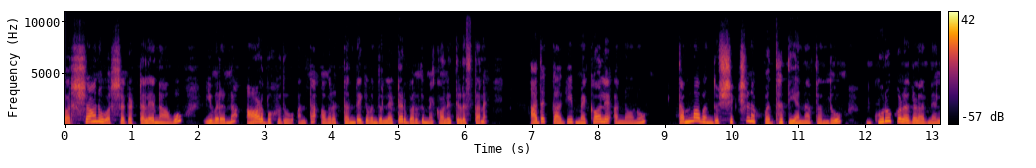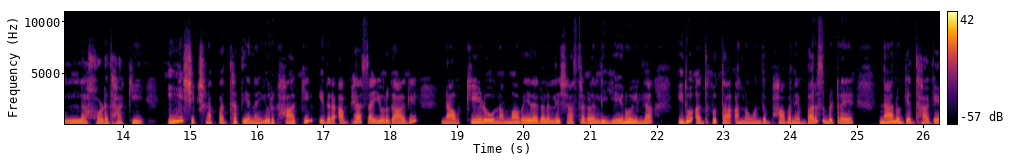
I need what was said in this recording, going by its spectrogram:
ವರ್ಷಾನು ವರ್ಷಗಟ್ಟಲೆ ನಾವು ಇವರನ್ನು ಆಳಬಹುದು ಅಂತ ಅವರ ತಂದೆಗೆ ಒಂದು ಲೆಟರ್ ಬರೆದು ಮೆಕಾಲೆ ತಿಳಿಸ್ತಾನೆ. ಅದಕ್ಕಾಗಿ ಮೆಕಾಲೆ ಅನ್ನೋನು ತಮ್ಮ ಒಂದು ಶಿಕ್ಷಣ ಪದ್ಧತಿಯನ್ನು ತಂದು ಗುರುಕುಲಗಳನ್ನೆಲ್ಲ ಹೊಡೆದಾಕಿ ಈ ಶಿಕ್ಷಣ ಪದ್ಧತಿಯನ್ನು ಇವ್ರಿಗೆ ಹಾಕಿ, ಇದರ ಅಭ್ಯಾಸ ಇವ್ರಿಗಾಗಿ ನಾವು ಕೀಳು ನಮ್ಮ ವೇದಗಳಲ್ಲಿ, ಶಾಸ್ತ್ರಗಳಲ್ಲಿ ಏನೂ ಇಲ್ಲ. ಇದು ಅದ್ಭುತ ಅನ್ನೋ ಒಂದು ಭಾವನೆ ಬರೆಸ್ಬಿಟ್ರೆ ನಾನು ಗೆದ್ದ ಹಾಗೆ,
